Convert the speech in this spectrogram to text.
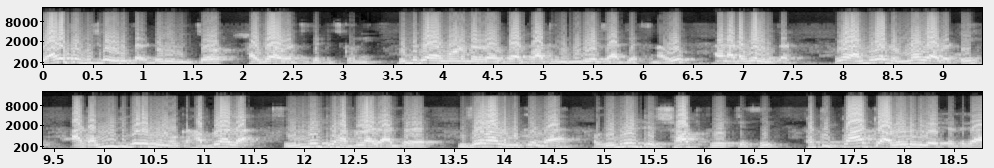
వాడే తెప్పించుకోగలుగుతాడు ఢిల్లీ నుంచో హైదరాబాద్ నుంచి తెప్పించుకొని. ఎందుకు మూడు వందల రూపాయల పార్టీకి మూడు వేలు ఛార్జ్ చేస్తున్నావు అని అడగలుగుతాడు ఇవాళ అందుబాటులో ఉన్నాయి కాబట్టి వాటన్నిటి కూడా మేము ఒక హబ్ లాగా ఇన్వెంటరీ హబ్ లాగా అంటే విజయవాడ ముఖ్యంగా ఒక ఇన్వెంటరీ షాప్ క్రియేట్ చేసి ప్రతి పార్ట్ అవైలబుల్ అయ్యేటట్టుగా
